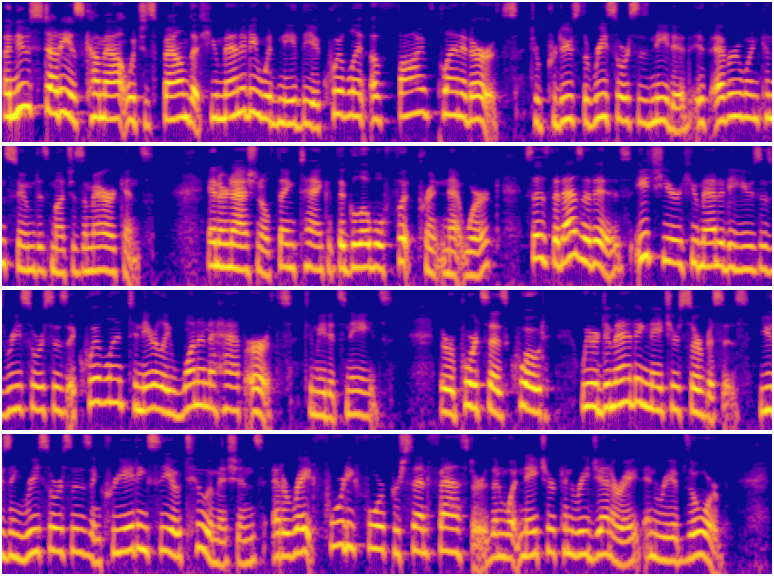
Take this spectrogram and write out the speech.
A new study has come out which has found that humanity would need the equivalent of five planet Earths to produce the resources needed if everyone consumed as much as Americans. International think tank The Global Footprint Network says that as it is, each year humanity uses resources equivalent to nearly one and a half Earths to meet its needs. The report says, quote, we are demanding nature's services, using resources and creating CO2 emissions at a rate 44% faster than what nature can regenerate and reabsorb.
